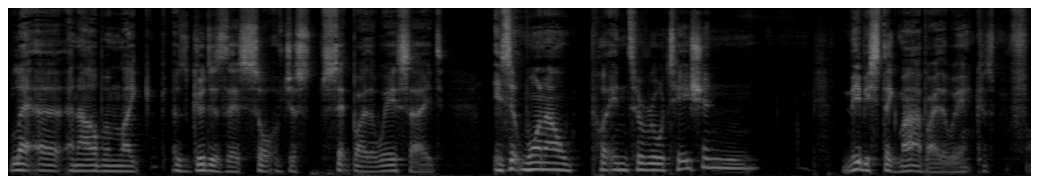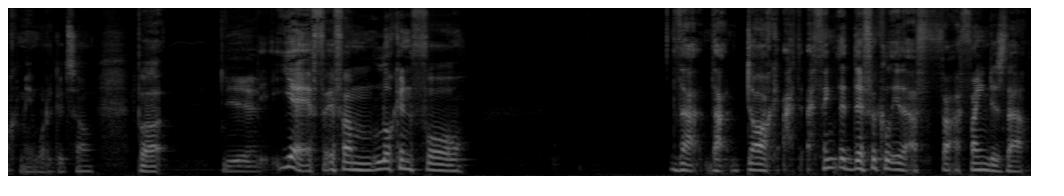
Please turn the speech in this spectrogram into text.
let a, an album like as good as this sort of just sit by the wayside. Is it one I'll put into rotation? Maybe Stigmata, by the way, because fuck me, what a good song. But yeah. yeah, if if I'm looking for that that dark, I, I think the difficulty that I, f- I find is that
